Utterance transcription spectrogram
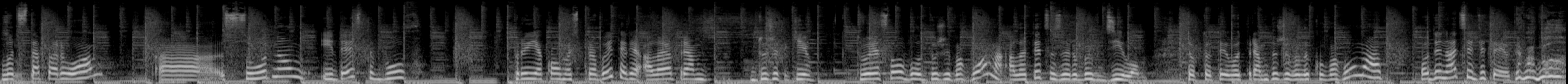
от з топором, а, з судном, і десь ти був при якомусь правителі, але прям дуже такі. Твоє слово було дуже вагоме, але ти це заробив ділом. Тобто ти от прям дуже велику вагу мав. 11 дітей у тебе було.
